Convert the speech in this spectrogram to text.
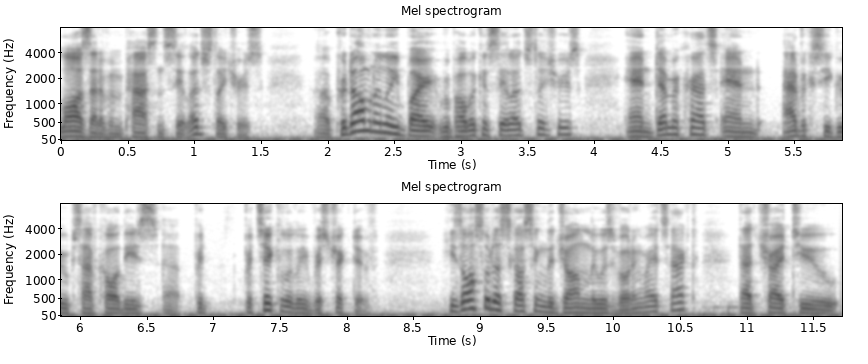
laws that have been passed in state legislatures, uh, predominantly by Republican state legislatures, and Democrats and advocacy groups have called these uh, particularly restrictive. He's also discussing the John Lewis Voting Rights Act that tried to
